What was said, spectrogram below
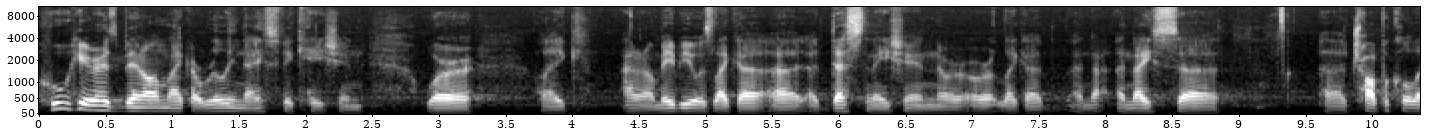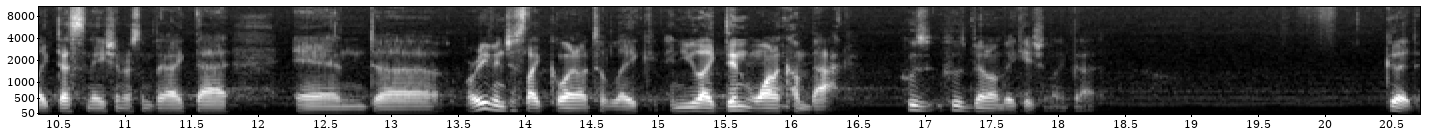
Who here has been on like a really nice vacation where, like, I don't know, maybe it was like a, a, a destination or, or like a, a, a nice. Uh, tropical like destination or something like that, and uh, or even just like going out to lake, and you like didn't want to come back. Who's who's been on vacation like that? Good,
